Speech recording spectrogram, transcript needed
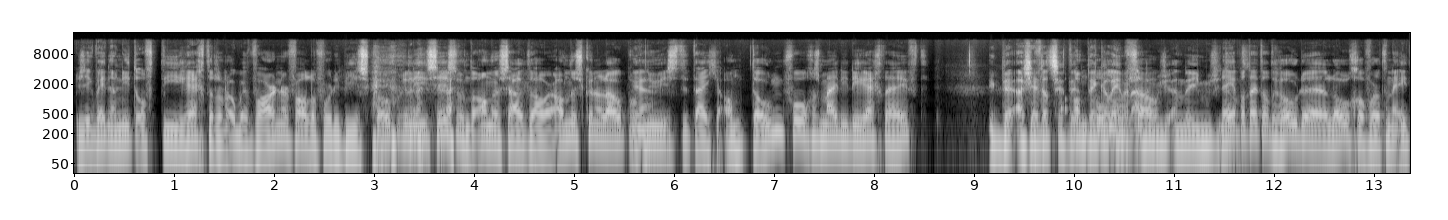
Dus ik weet nou niet of die rechten dan ook bij Warner vallen voor de bioscoop releases. Want anders zou het wel weer anders kunnen lopen. Want Ja. nu is het een tijdje Antoon volgens mij die die rechten heeft. Ik denk- als jij dat zegt, denk Anton alleen of maar aan de, aan de muziek. Nee, je hebt altijd dat rode logo voordat een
